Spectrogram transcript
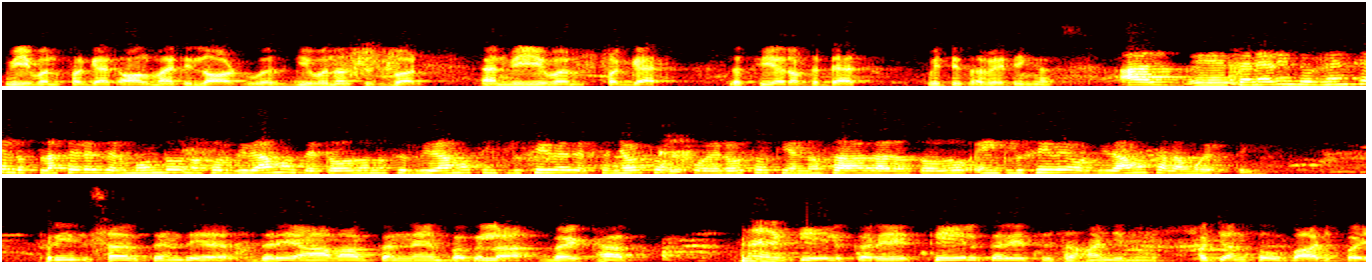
We even forget Almighty Lord who has given us His birth. And we even forget the fear of the death which is awaiting us. Al eh, tener indulgencia en los placeres del mundo, nos olvidamos de todo, nos olvidamos inclusive del Señor Todopoderoso quien nos ha dado todo, e inclusive olvidamos a la muerte. ફ્રી સર કંદે दरियावा कन्ने बगला बैठा केल करे केल करे કરે તો સહંજ નું અચંતો બાજ પે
